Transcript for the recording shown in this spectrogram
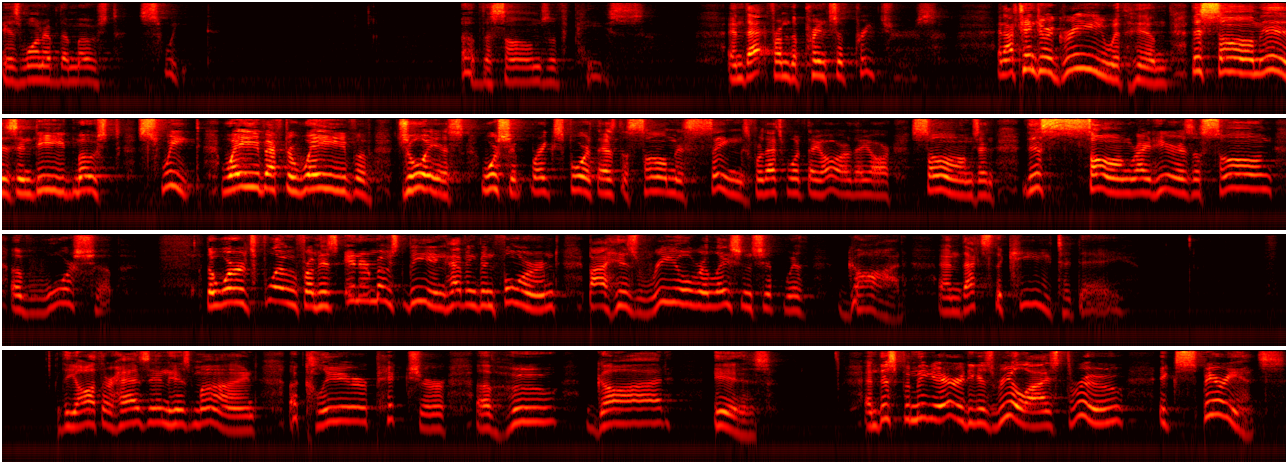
is one of the most sweet of the Psalms of peace. And that from the Prince of Preachers. And I tend to agree with him. This psalm is indeed most sweet. Wave after wave of joyous worship breaks forth as the psalmist sings, for that's what they are. They are songs. And this song right here is a song of worship. The words flow from his innermost being, having been formed by his real relationship with God. And that's the key today. The author has in his mind a clear picture of who God is. And this familiarity is realized through experience.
